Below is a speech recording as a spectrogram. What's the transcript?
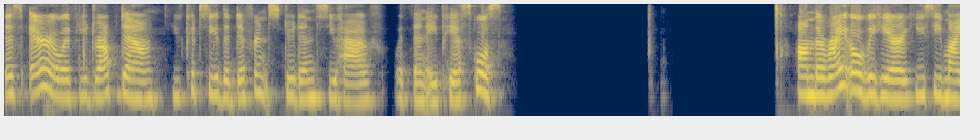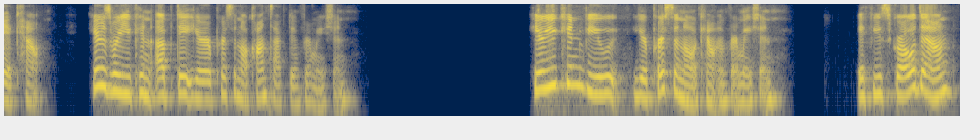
This arrow, if you drop down, you could see the different students you have within APS schools. On the right over here, you see My Account. Here's where you can update your personal contact information. Here you can view your personal account information. If you scroll down,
